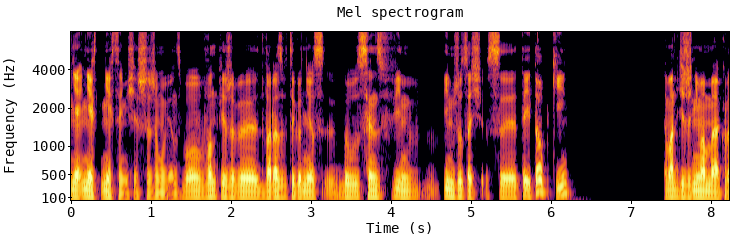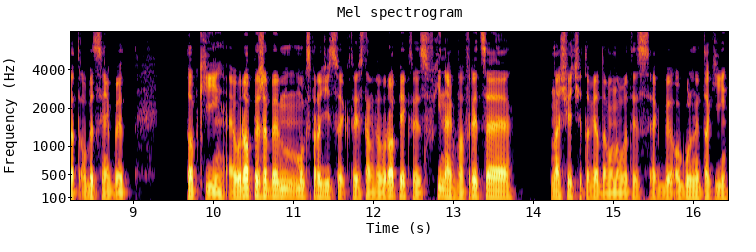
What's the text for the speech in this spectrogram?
nie, nie, nie chce mi się szczerze mówiąc, bo wątpię, żeby dwa razy w tygodniu był sens film, film rzucać z tej topki. Tym bardziej, że nie mamy akurat obecnie jakby topki Europy, żebym mógł sprawdzić, kto jest tam w Europie, kto jest w Chinach, w Afryce, na świecie to wiadomo, no bo to jest jakby ogólny taki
